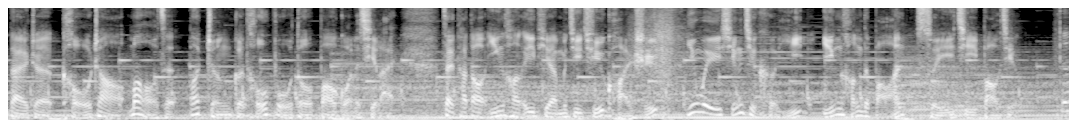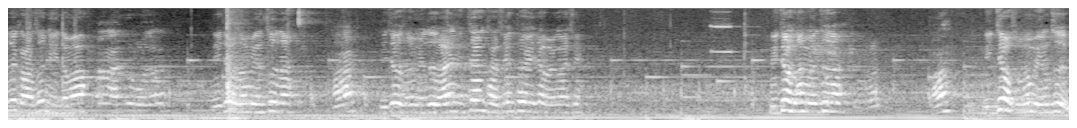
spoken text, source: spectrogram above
戴着口罩、帽子，把整个头部都包裹了起来。在他到银行 ATM 机取款时，因为形迹可疑，银行的保安随即报警。这张卡是你的吗？当然是我的。你叫什么名字呢？啊？你叫什么名字？来，你这张卡先退一下，没关系。你叫什么名字呢？啊？你叫什么名字？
